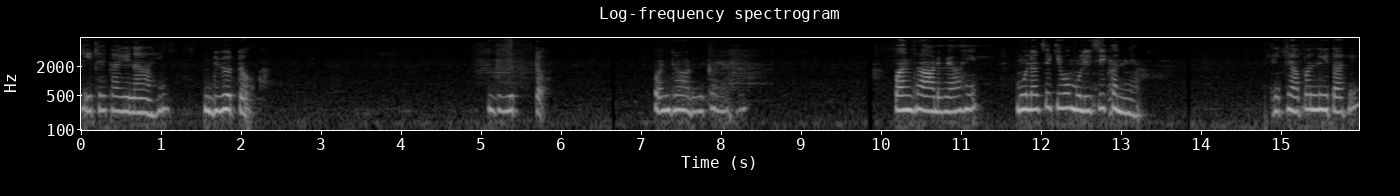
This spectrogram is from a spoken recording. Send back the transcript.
इथे काय येणार आहे? द्युत. द्युत. पंधरा आडवी काय आहे? पंधरा आडवी आहे. मुलाचे किंवा मुलीची कन्या. इथे आपण लिहित आहे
